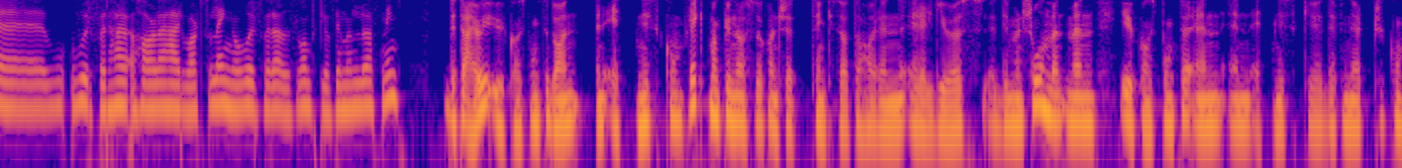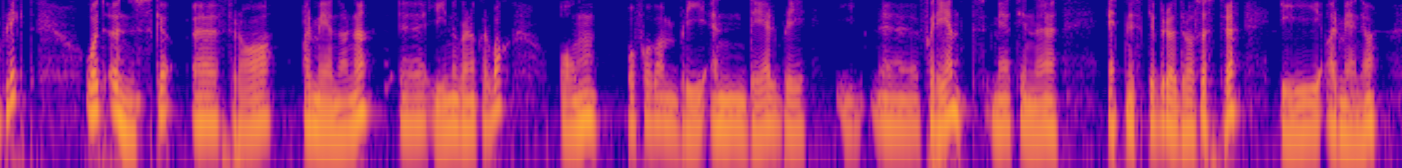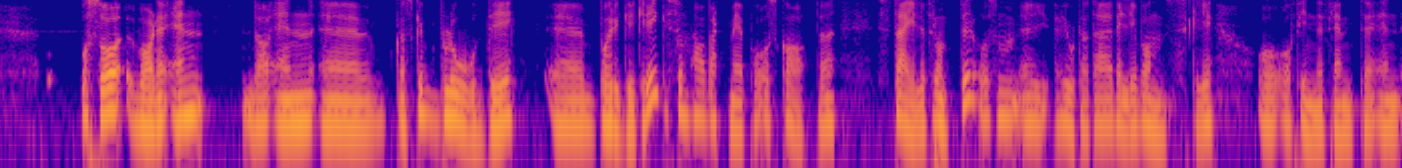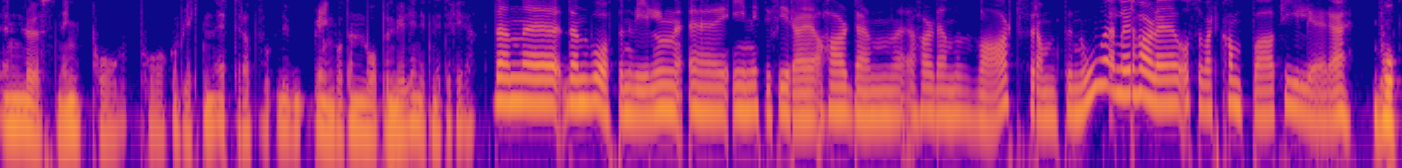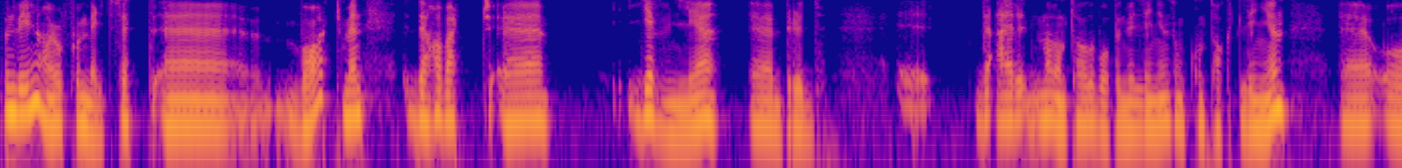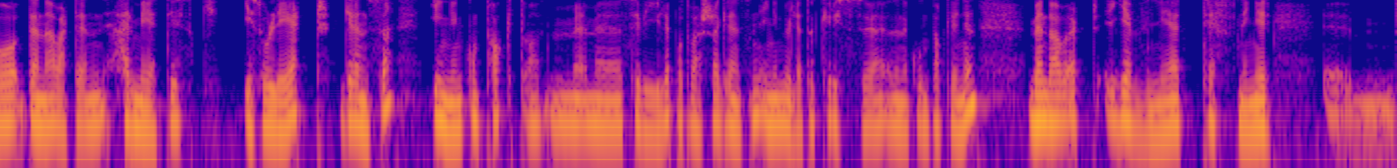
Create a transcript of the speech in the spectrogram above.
Eh, hvorfor har det her vart så lenge, og hvorfor er det så vanskelig å finne en løsning? Dette er jo i utgangspunktet da en, en, etnisk konflikt. Man kunne også kanskje tenke seg at det har en religiøs dimensjon, men, men i utgangspunktet en, en etnisk definert konflikt og et ønske eh, fra armenerne eh, i Nagorno-Karabakh om å få bli en del, bli eh, forent med sine etniske brødre og søstre i Armenia. Og så var det en, da en eh, ganske blodig borgerkrig som har vært med på å skape steile fronter, og som eh, har gjort at det er veldig vanskelig å, å finne frem til en, en løsning på, på, konflikten etter at det ble inngått en våpenhvile i 1994. Den, eh, den våpenhvilen eh, i 1994, har den, har den vart fram til nå, eller har det også vært kamper tidligere? Våpenhvilen har jo formelt sett eh, vart, men det har vært eh, jevnlige eh, brudd. Eh, er, man omtaler våpenhvilelinjen som kontaktlinjen. Eh, og denne har vært en hermetisk isolert grense. Ingen kontakt med sivile på tvers av grensen. Ingen mulighet til å krysse denne kontaktlinjen. Men det har vært jevnlige trefninger.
